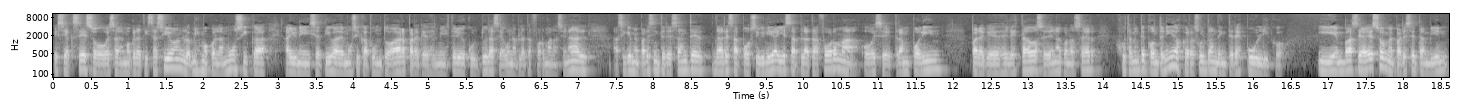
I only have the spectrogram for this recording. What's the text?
ese acceso o esa democratización. Lo mismo con la música, hay una iniciativa de música.ar para que desde el Ministerio de Cultura se haga una plataforma nacional. Así que me parece interesante dar esa posibilidad y esa plataforma o ese trampolín para que desde el Estado se den a conocer justamente contenidos que resultan de interés público. Y en base a eso me parece también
